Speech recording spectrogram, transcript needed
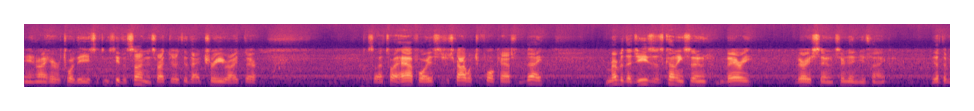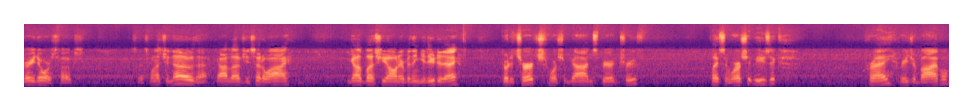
And right here toward the east. You can see the sun is right there through that tree right there. So that's what I have for you. So subscribe with your forecast for today. Remember that Jesus is coming soon, very, very soon, sooner than you think. He's at the very doors, folks. So I just want to let you know that God loves you, and so do I. God bless you all and everything you do today. Go to church, worship God in spirit and truth, play some worship music, pray, read your Bible,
